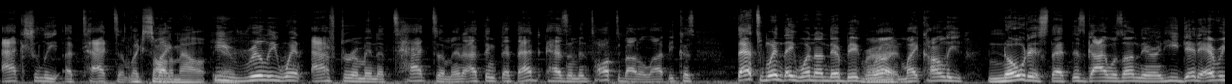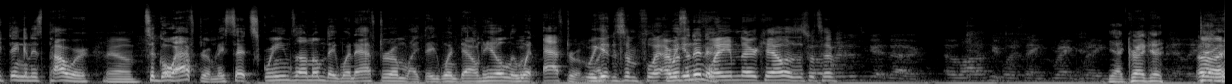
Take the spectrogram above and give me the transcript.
actually attacked him. Like, sought him out, He yeah. really went after him and attacked him. And I think that that hasn't been talked about a lot because that's when they went on their big Right. run. Mike Conley noticed that this guy was on there and he did everything in his power Yeah. to go after him. They set screens on him. They went after him. Like they went downhill and went after him. we Like, getting some flame? Are we wasn't getting in flame there, Kale? Is this what's happening? this is good, though. A lot of people are saying Greg Wing. Yeah, Greg. uh, Definitely.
